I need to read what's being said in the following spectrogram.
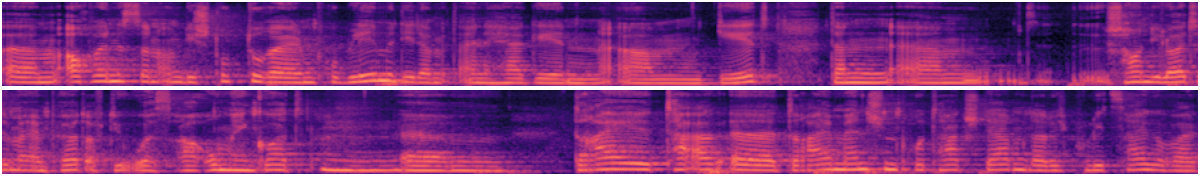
Ähm, auch wenn es dann um die strukturellen Probleme, die damit einhergehen, ähm, geht, dann ähm, schauen die Leute immer empört auf die USA. Oh mein Gott, mhm. Drei, Tag, äh, drei Menschen pro Tag sterben dadurch Polizeigewalt.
